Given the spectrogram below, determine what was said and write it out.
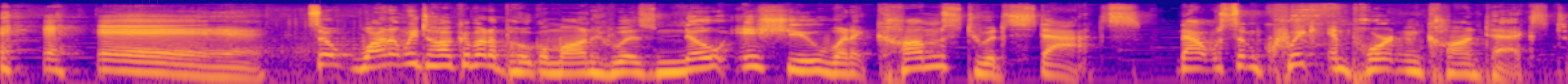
so why don't we talk about a Pokemon who has no issue when it comes to its stats? Now, some quick important context.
